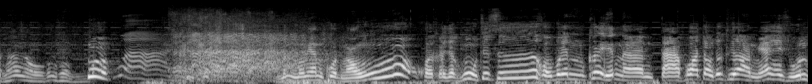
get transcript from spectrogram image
ตรหาเงาจังซั่นเฮ้อมันบ่แม่นโคตรเหงาข่อยก็อยากฮู้ซื่อๆข่อยบ่เห็นเคยเห็นหน้าตาพ่อเจ้าจักเทื่อแหม่ยายศูนย์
